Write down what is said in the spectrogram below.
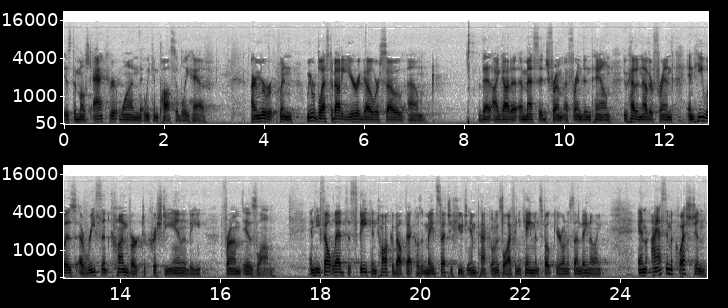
is the most accurate one that we can possibly have. I remember when we were blessed about a year ago or so, um, that I got a, a, message from a friend in town who had another friend, and he was a recent convert to Christianity from Islam. And he felt led to speak and talk about that because it made such a huge impact on his life. And he came and spoke here on a Sunday night. And I asked him a question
